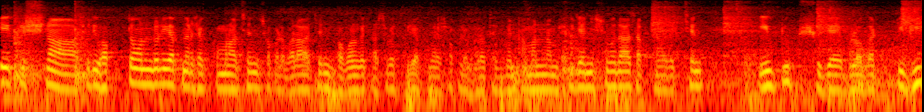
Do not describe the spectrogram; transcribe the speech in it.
হরে কৃষ্ণ শুধু ভক্তমণ্ডলী, আপনারা সব কেমন আছেন? সকলে ভালো আছেন? ভগবানকে আশীর্বাদ করি, আপনারা সকলে ভালো থাকবেন। আমার নাম সুজয় নিঃসম দাস আপনারা দেখছেন ইউটিউব সুজয় ব্লগার টিভি।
